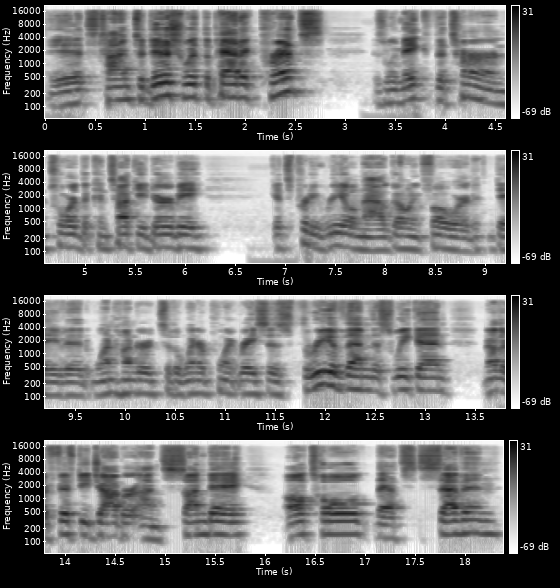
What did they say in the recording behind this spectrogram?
It's time to dish with the Paddock Prince as we make the turn toward the Kentucky Derby. Gets pretty real now going forward, David. 100 to the winter point races, three of them this weekend, another 50 jobber on Sunday. All told, that's seven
